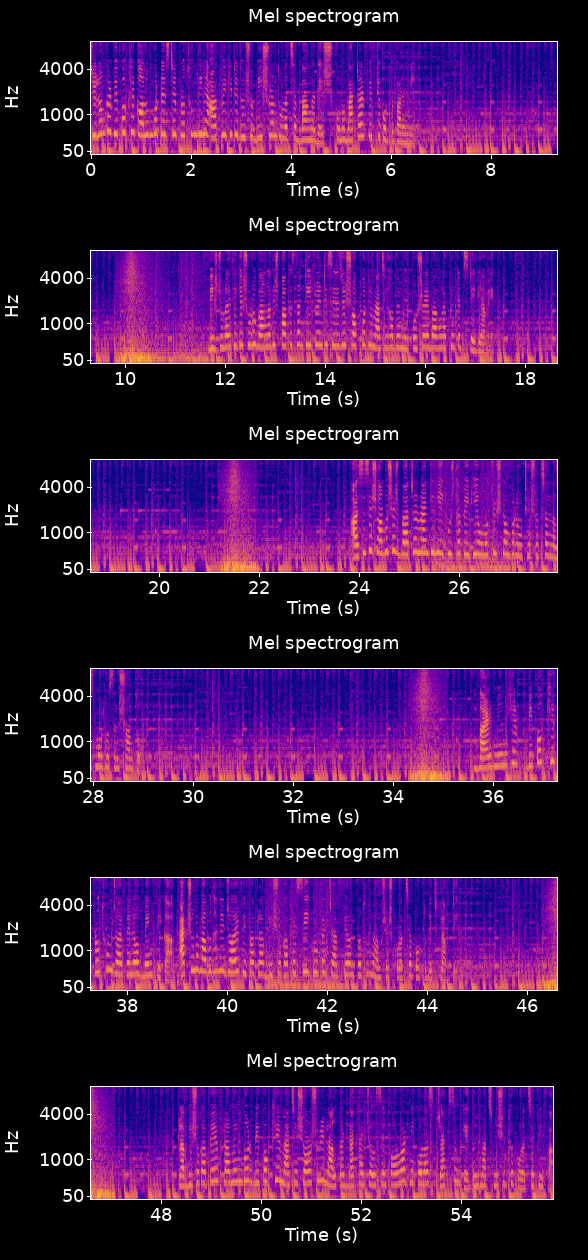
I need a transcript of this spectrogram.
শ্রীলঙ্কার বিপক্ষে কলম্বো টেস্টের প্রথম দিনে আট উইকেটে দুইশো বিশ রান তুলেছে বাংলাদেশ। কোনো ব্যাটার ফিফটি করতে পারেননি। বিশ জুলাই থেকে শুরু বাংলাদেশ পাকিস্তান টি টোয়েন্টি সিরিজের সবকটি ম্যাচই হবে মিরপুর শেরে বাংলা ক্রিকেট স্টেডিয়ামে। আইসিসির সর্বশেষ ব্যাটার র্যাঙ্কিংয়ে একুশ ধাপে এগিয়ে উনত্রিশ নম্বরে উঠে এসেছেন নাজমুল হোসেন শান্ত। বায়ার্ন মিউনিখের বিপক্ষে প্রথম জয় পেল বেনফিকা। এক শূন্য ব্যবধানের জয়ে ফিফা ক্লাব বিশ্বকাপে সি গ্রুপের চ্যাম্পিয়ন প্রথম রাউন্ড শেষ করেছে পর্তুগিজ ক্লাবটি। ক্লাব বিশ্বকাপে ফ্লামেঙ্গোর বিপক্ষে ম্যাচে সরাসরি লাল কার্ড দেখায় চেলসির ফরওয়ার্ড নিকোলাস জ্যাকসনকে দুই ম্যাচ নিষিদ্ধ করেছে ফিফা।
